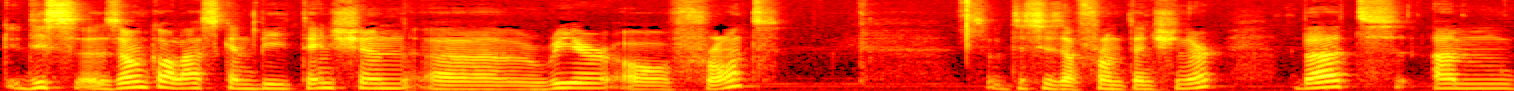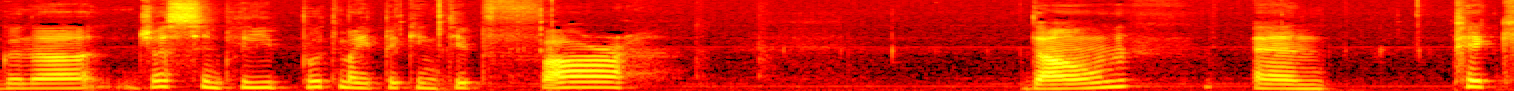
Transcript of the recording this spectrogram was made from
this uh, Las can be tension uh, rear or front. So this is a front tensioner, but I'm gonna just simply put my picking tip far down and pick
